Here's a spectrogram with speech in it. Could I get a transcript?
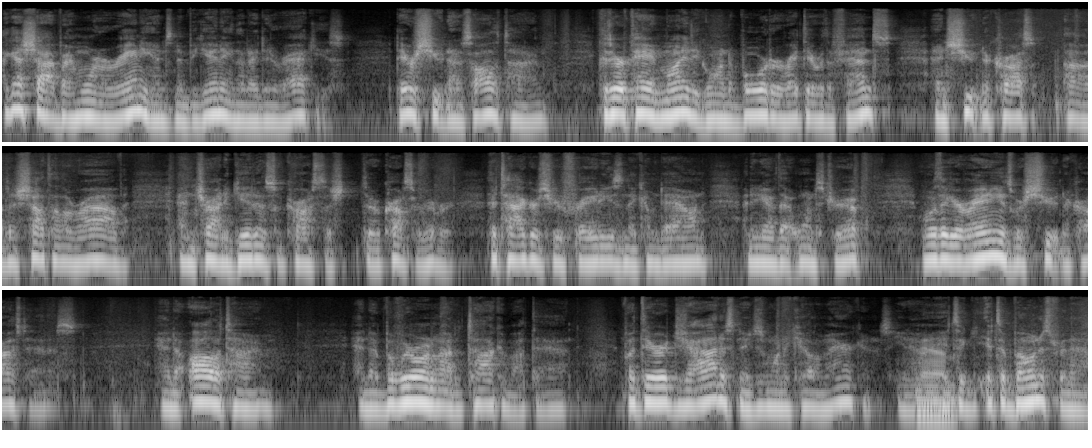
I got shot by more Iranians in the beginning than I did Iraqis. They were shooting at us all the time because they were paying money to go on the border right there with the fence and shooting across uh, the Shatt al Arab and trying to get us across the, across the river. The Tigris Euphrates and they come down and you have that one strip. Well, the Iranians were shooting across at us and all the time. And uh, but we weren't allowed to talk about that. But they're jihadists and they just want to kill Americans. You know, Yeah. it's a it's a bonus for them.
